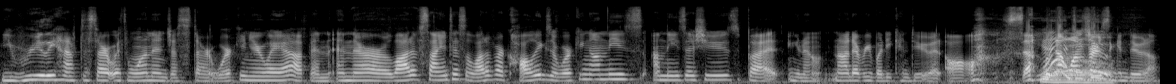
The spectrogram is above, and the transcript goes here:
you really have to start with one and just start working your way up. And and there are a lot of scientists, a lot of our colleagues are working on these on these issues, but you know, not everybody can do it all. so Yeah, not one person can do it all.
